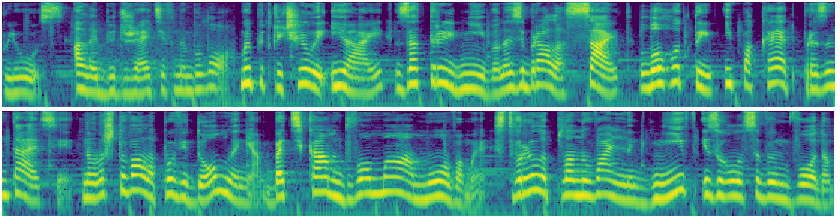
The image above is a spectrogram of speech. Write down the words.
плюс, але бюджетів не було. Ми підключили EI. За три дні вона зібрала сайт, логотип і пакет презентації, налаштувала повідомлення батькам двома мовами, створила планувальник днів із голосовим вводом,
